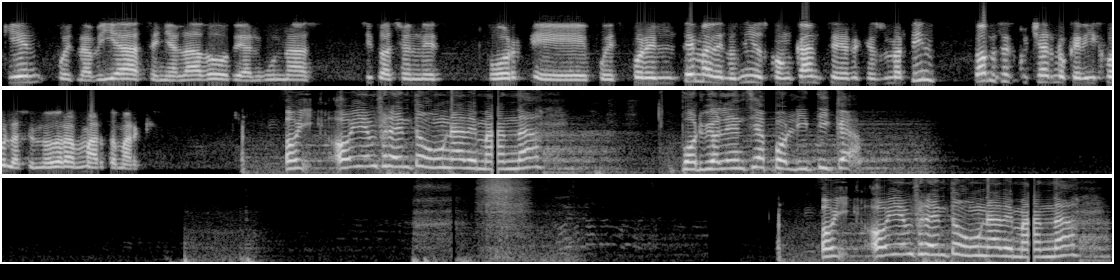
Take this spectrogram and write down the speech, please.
quien pues la había señalado de algunas situaciones por eh, pues por el tema de los niños con cáncer, Jesús Martín. Vamos a escuchar lo que dijo la senadora Marta Márquez. Hoy, hoy enfrento una demanda por violencia política Hoy, hoy enfrento una demanda.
